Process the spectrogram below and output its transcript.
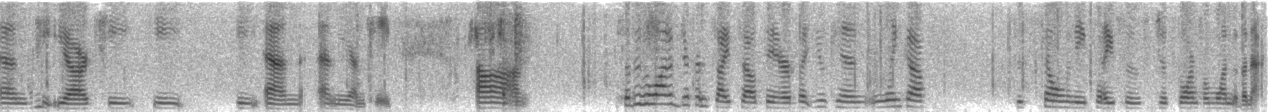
N T E R T E E N N E N T. Um, so there's a lot of different sites out there, but you can link up to so many places just going from one to the next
